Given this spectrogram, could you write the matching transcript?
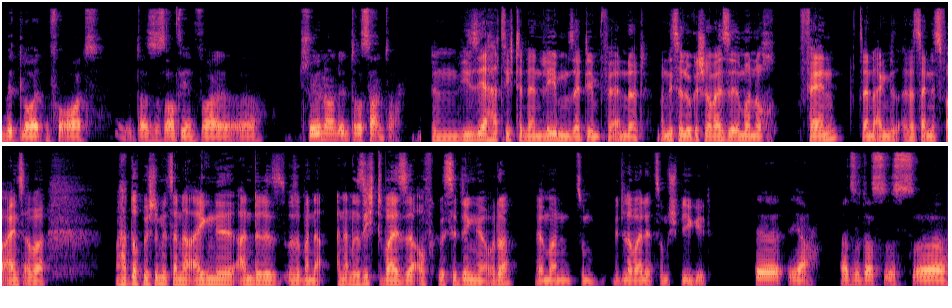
mit Leuten vor Ort. Das ist auf jeden Fall äh, schöner und interessanter. Ähm, wie sehr hat sich denn dein Leben seitdem verändert? Man ist ja logischerweise immer noch Fan seines, seines Vereins, aber man hat doch bestimmt jetzt seine eigene andere, also eine, eine andere Sichtweise auf gewisse Dinge, oder? Wenn man zum, mittlerweile zum Spiel geht. Äh, ja, also das ist, äh,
